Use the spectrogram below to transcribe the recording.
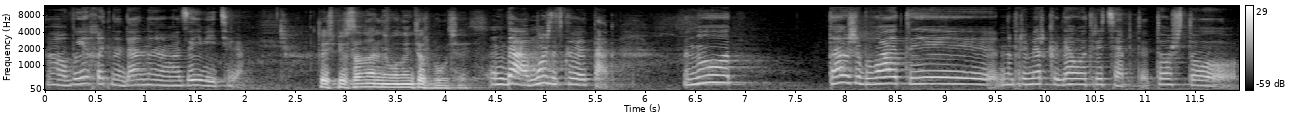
а, выехать на данного заявителя. То есть персональный волонтер получается. Да, можно сказать так. Но также бывает и, например, когда вот рецепты. То, что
